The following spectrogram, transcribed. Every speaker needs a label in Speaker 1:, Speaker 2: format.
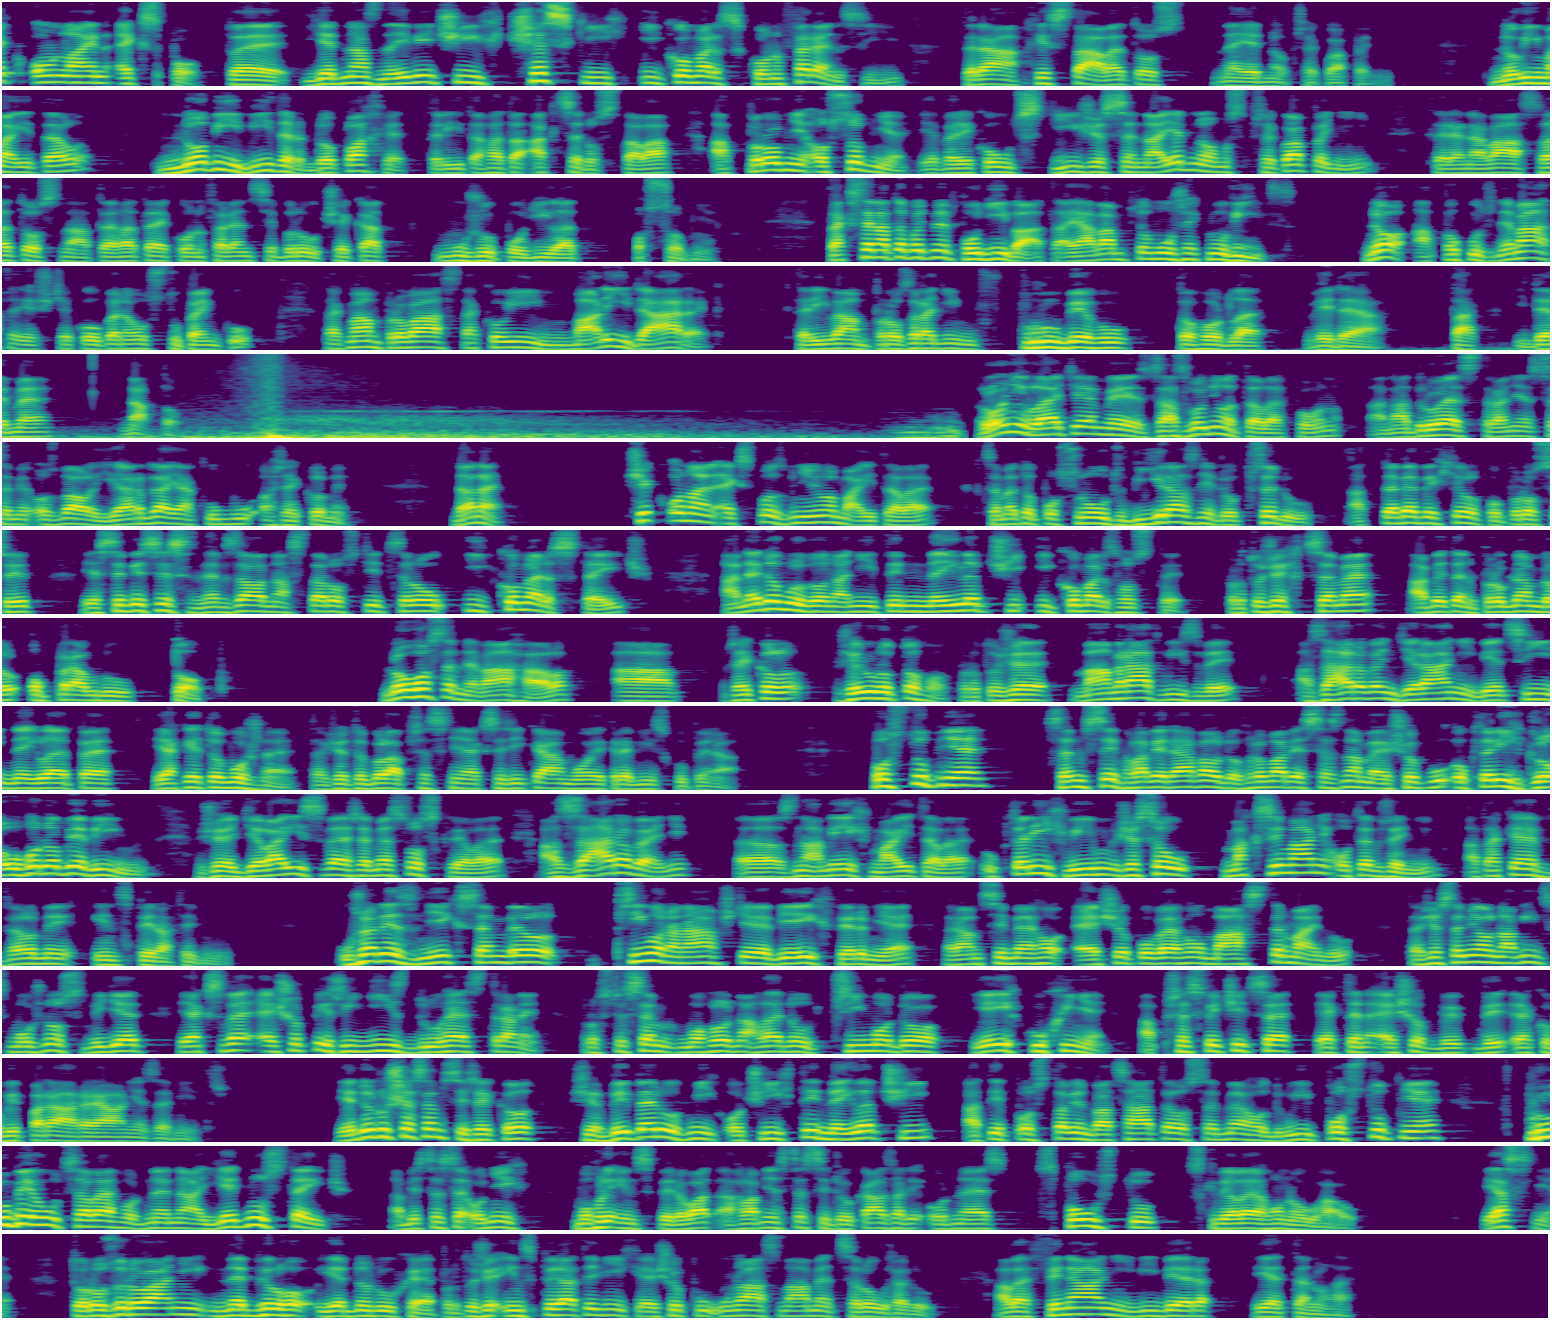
Speaker 1: Czech Online Expo, to je jedna z největších českých e-commerce konferencí, která chystá letos nejedno překvapení. Nový majitel, nový vítr do plachet, který tahle ta akce dostala a pro mě osobně je velikou ctí, že se na jednom z překvapení, které na vás letos na této konferenci budou čekat, můžu podílet osobně. Tak se na to pojďme podívat a já vám k tomu řeknu víc. No a pokud nemáte ještě koupenou stupenku, tak mám pro vás takový malý dárek, který vám prozradím v průběhu tohohle videa. Tak jdeme na to. Loni v létě mi zazvonil telefon a na druhé straně se mi ozval Jarda Jakubu a řekl mi, Dane, Czech Online Expo změnilo majitele, chceme to posunout výrazně dopředu a tebe bych chtěl poprosit, jestli by si nevzal na starosti celou e-commerce stage a nedomluvil na ní ty nejlepší e-commerce hosty, protože chceme, aby ten program byl opravdu top. Dlouho jsem neváhal a řekl, že jdu do toho, protože mám rád výzvy a zároveň dělání věcí nejlépe, jak je to možné. Takže to byla přesně, jak se říká, moje krevní skupina. Postupně jsem si v hlavě dával dohromady seznam e-shopů, o kterých dlouhodobě vím, že dělají své řemeslo skvěle a zároveň e, znám jejich majitele, u kterých vím, že jsou maximálně otevření a také velmi inspirativní. U řady z nich jsem byl přímo na návštěvě v jejich firmě v rámci mého e-shopového mastermindu, takže jsem měl navíc možnost vidět, jak své e-shopy řídí z druhé strany. Prostě jsem mohl nahlédnout přímo do jejich kuchyně a přesvědčit se, jak ten e-shop vy, vy, jako vypadá reálně zevnitř. Jednoduše jsem si řekl, že vyberu v mých očích ty nejlepší a ty postavím 27.2. postupně v průběhu celého dne na jednu stage, abyste se od nich mohli inspirovat a hlavně jste si dokázali odnést spoustu skvělého know-how. Jasně, to rozhodování nebylo jednoduché, protože inspirativních e-shopů u nás máme celou řadu, ale finální výběr je tenhle.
